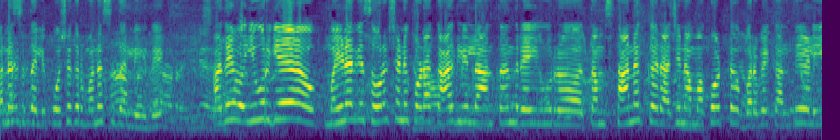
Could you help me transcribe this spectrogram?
ಮನಸ್ಸದಲ್ಲಿ ಪೋಷಕರ ಮನಸ್ಸದಲ್ಲಿ ಇದೆ. ಅದೇ ಇವ್ರಿಗೆ ಮಹಿಳೆಯರಿಗೆ ಸಂರಕ್ಷಣೆ ಕೊಡೋಕ್ಕಾಗಲಿಲ್ಲ ಅಂತಂದರೆ ಇವರು ತಮ್ಮ ಸ್ಥಾನಕ್ಕೆ ರಾಜೀನಾಮೆ ಕೊಟ್ಟು ಬರ್ಬೇಕಂತೇಳಿ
